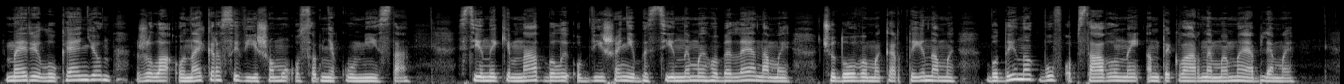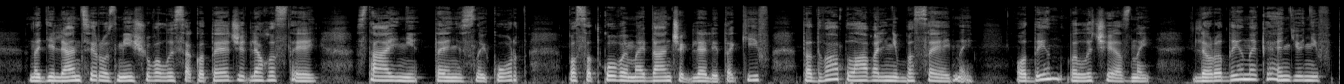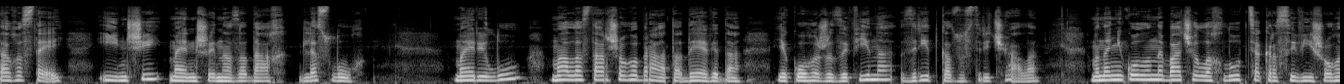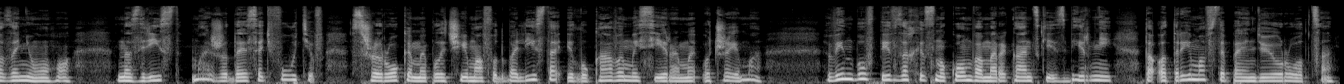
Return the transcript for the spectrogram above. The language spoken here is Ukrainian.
Мері Лу Кеньйон жила у найкрасивішому особняку міста. Стіни кімнат були обвішані безцінними гобеленами, чудовими картинами, будинок був обставлений антикварними меблями. На ділянці розміщувалися котеджі для гостей, стайні, тенісний корт, посадковий майданчик для літаків та два плавальні басейни. Один величезний для родини кеньйонів та гостей, інший менший на задах для слуг. Мері Лу мала старшого брата Девіда, якого Жозефіна зрідка зустрічала. Вона ніколи не бачила хлопця красивішого за нього. На зріст майже 10 футів, з широкими плечима футболіста і лукавими сірими очима. Він був півзахисником в американській збірній та отримав стипендію Роца.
